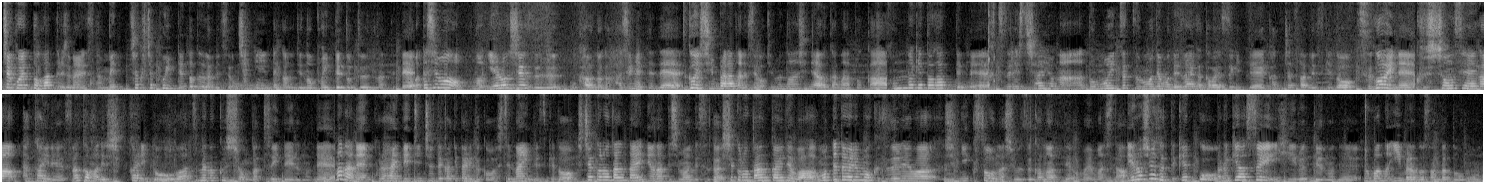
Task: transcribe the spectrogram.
ちゃこれ尖ってるじゃないですか。めっちゃくちゃポインテッドトゥーなんですよ。シャキンって感じのポインテッドトゥーになってて。私もこの YELLO シューズを買うのが初めてですごい心配だったんですよ。自分の足に合うかなとかこんだけ尖ってて靴ずれしちゃうよなと思いつつもでもデザインが可愛すぎて買っちゃったんですけどすごいねクッション性が高いです。中までしっかりと分厚めのクッションがついているのでまだねこれ履いて一日出かけたりとかはしてないんですけど試着の段階にはなってしまうんですが試着の段階では思ってたよりも靴ずれはしにくそうなシューズかなって思いました。イエローシューズって結構歩きやすいヒールっていうので評判のいいブランドさんだと思うの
